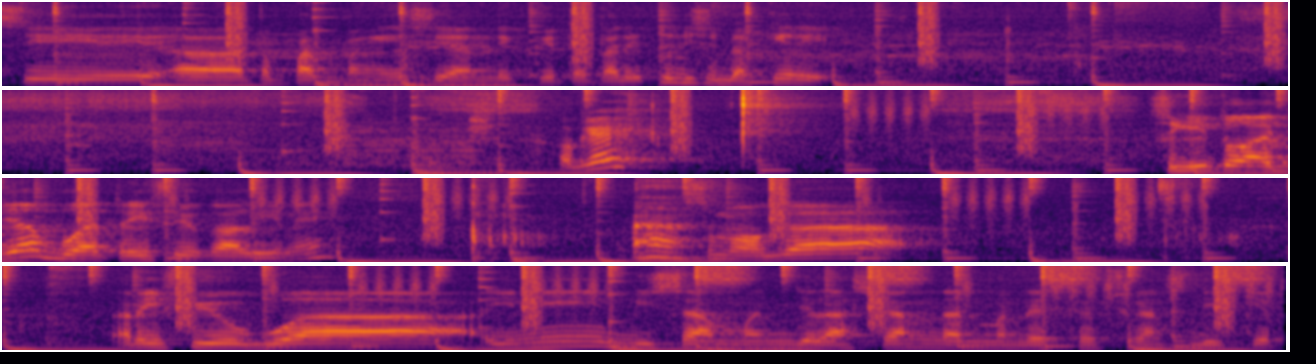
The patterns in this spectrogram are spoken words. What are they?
si uh, tempat pengisian liquidnya tadi itu di sebelah kiri. Oke, okay? segitu aja buat review kali ini. Semoga review gua ini bisa menjelaskan dan mendeskripsikan sedikit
